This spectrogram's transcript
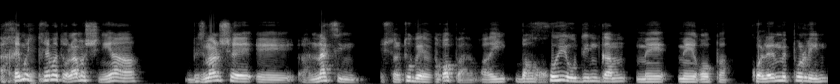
אחרי מלחמת העולם השנייה, בזמן שהנאצים השתלטו באירופה, הרי ברחו יהודים גם מאירופה, כולל מפולין,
